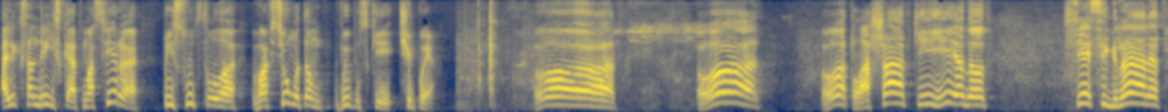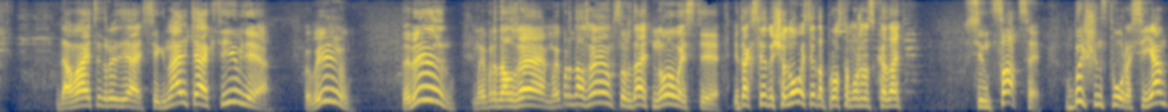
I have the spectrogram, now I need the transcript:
Александрийская атмосфера присутствовала во всем этом выпуске ЧП. Вот, вот, вот, лошадки едут, все сигналят. Давайте, друзья, сигнальте активнее. Мы продолжаем, мы продолжаем обсуждать новости. Итак, следующая новость, это просто, можно сказать, сенсация. Большинство россиян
